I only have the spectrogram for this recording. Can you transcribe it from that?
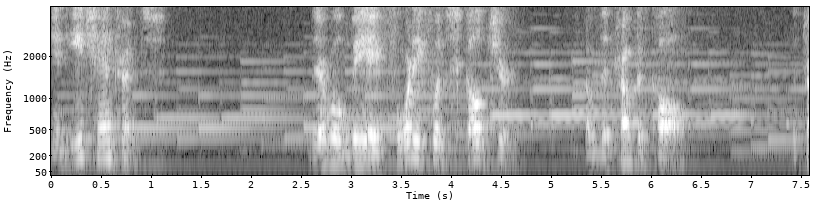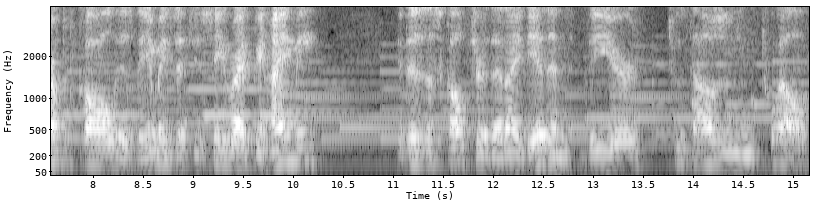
In each entrance, there will be a 40-foot sculpture of the trumpet call. The trumpet call is the image that you see right behind me. It is a sculpture that I did in the year 2012.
